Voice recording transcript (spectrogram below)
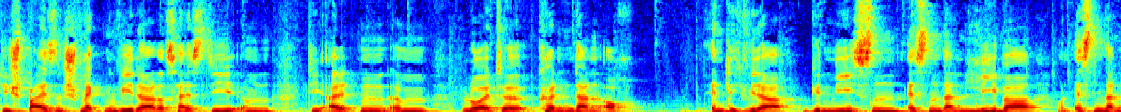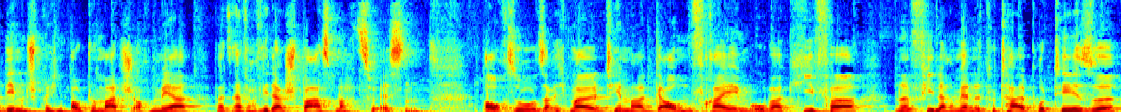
die Speisen schmecken wieder, das heißt, die, ähm, die alten ähm, Leute können dann auch endlich wieder genießen, essen dann lieber und essen dann dementsprechend automatisch auch mehr, weil es einfach wieder Spaß macht zu essen. Auch so, sag ich mal, Thema gaumenfrei im Oberkiefer. Ne, viele haben ja eine Totalprothese,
